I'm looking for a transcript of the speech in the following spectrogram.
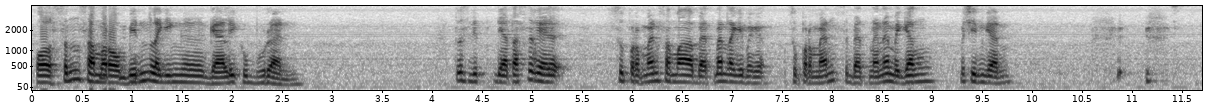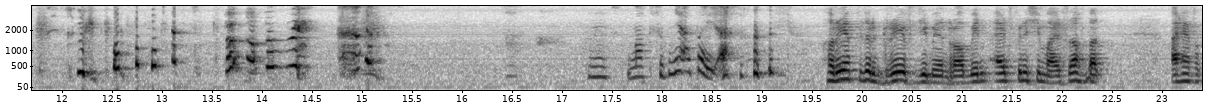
Olsen sama Robin lagi ngegali kuburan terus di, di atas tuh kayak Superman sama Batman lagi megang Superman, si Batmannya megang machine gun. Apa sih? Maksudnya apa ya? Hurry up to their graves, Jimmy and Robin. I'd finish it myself, but I have a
